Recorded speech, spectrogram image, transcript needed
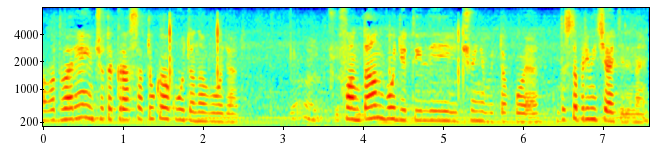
А во дворе им что-то красоту какую-то наводят. Фонтан будет или что-нибудь такое достопримечательное.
